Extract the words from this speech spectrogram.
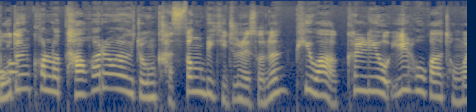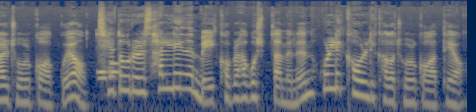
모든 컬러 다 활용하기 좋은 가성비 기준에서는 P와 클리오 1호가 정말 좋을 것 같고요. 채도를 살리는 메이크업을 하고 싶다면 홀리카 홀리카가 좋을 것 같아요.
